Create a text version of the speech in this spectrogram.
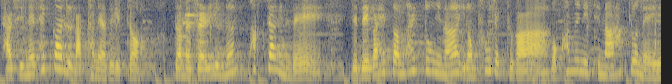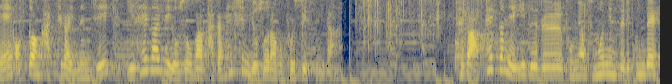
자신의 색깔을 나타내야 되겠죠. 그 다음에 value는 확장인데 이제 내가 했던 활동이나 이런 프로젝트가 뭐 커뮤니티나 학교 내에 어떠한 가치가 있는지 이 세 가지 요소가 가장 핵심 요소라고 볼 수 있습니다. 제가 앞에 했던 얘기들을 보면 부모님들이 근데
